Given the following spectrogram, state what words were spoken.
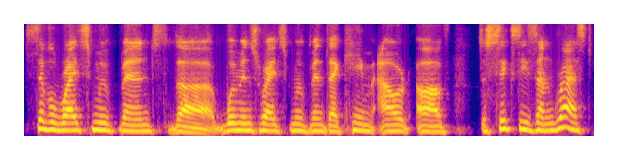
civil rights movement, the women's rights movement that came out of the 60s unrest,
